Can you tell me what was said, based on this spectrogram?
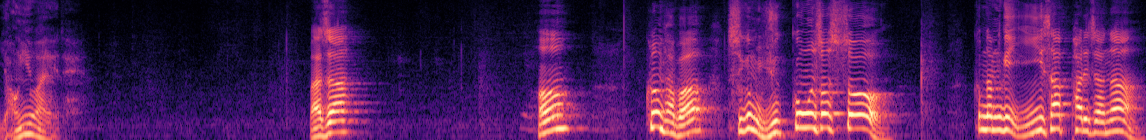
0이 와야 돼. 맞아? 어? 그럼 봐봐. 지금 60은 썼어. 그럼 남는 게 248이잖아.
